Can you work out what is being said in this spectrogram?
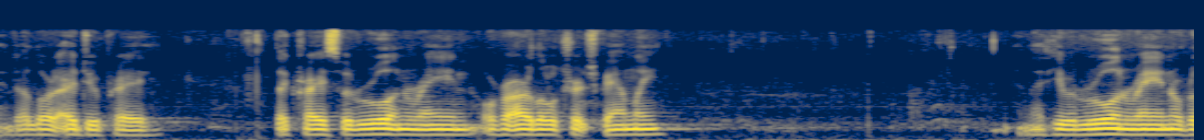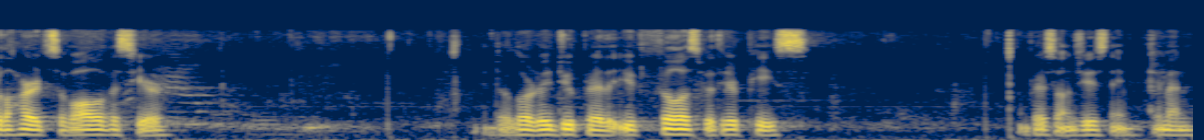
And uh, Lord, I do pray that Christ would rule and reign over our little church family, and that he would rule and reign over the hearts of all of us here. And uh, Lord, we do pray that you'd fill us with your peace. I pray so in Jesus' name. Amen.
